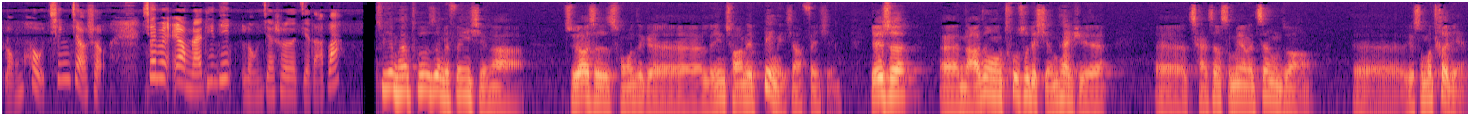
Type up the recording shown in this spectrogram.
龙厚清教授。下面让我们来听听龙教授的解答吧。椎间盘突出症的分型啊，主要是从这个临床的病理上分型，也就是，呃，哪种突出的形态学。呃，产生什么样的症状？呃，有什么特点？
